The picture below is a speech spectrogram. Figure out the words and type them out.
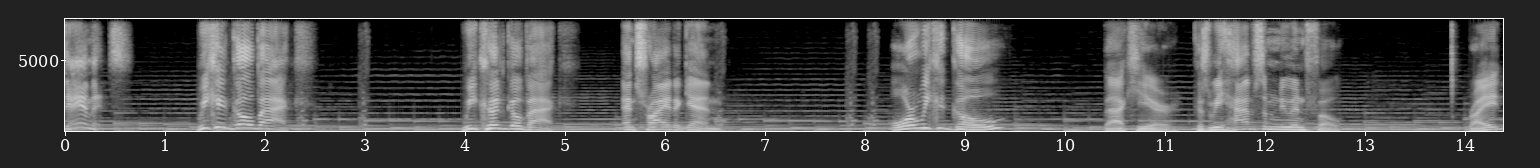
Damn it. We could go back. We could go back and try it again. Or we could go back here because we have some new info. Right?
